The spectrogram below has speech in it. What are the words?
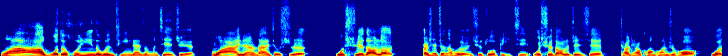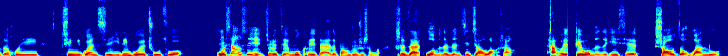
哇，我的婚姻的问题应该怎么解决？哇，原来就是我学到了。而且真的会有人去做笔记。我学到了这些条条框框之后，我的婚姻亲密关系一定不会出错。我相信这个节目可以带来的帮助是什么？是在我们的人际交往上，它会给我们的一些少走弯路。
